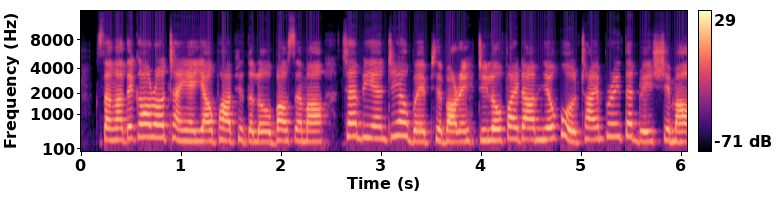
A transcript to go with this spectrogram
။ဆန်ကာတက်ကတော့ထိုင်ရဲ့ရောက်ဖဖြစ်တယ်လို့ဘောက်ဆန်မှာချန်ပီယံတယောက်ပဲဖြစ်ပါတယ်ဒီလိုဖိုက်တာမျိုးကိုထိုင်းပရိသတ်တွေရှင်းမော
